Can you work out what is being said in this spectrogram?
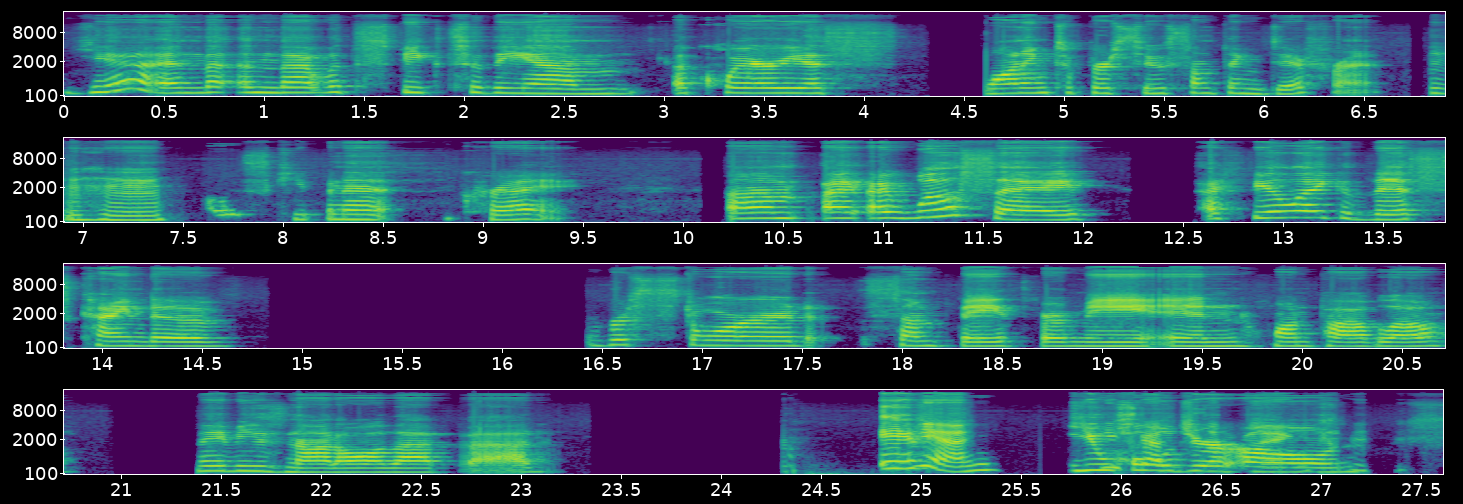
Yeah and that and that would speak to the um aquarius wanting to pursue something different Mm-hmm. always keeping it cray. Um, I, I will say, I feel like this kind of restored some faith for me in Juan Pablo. Maybe he's not all that bad. If Yeah, you hold your something. own,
